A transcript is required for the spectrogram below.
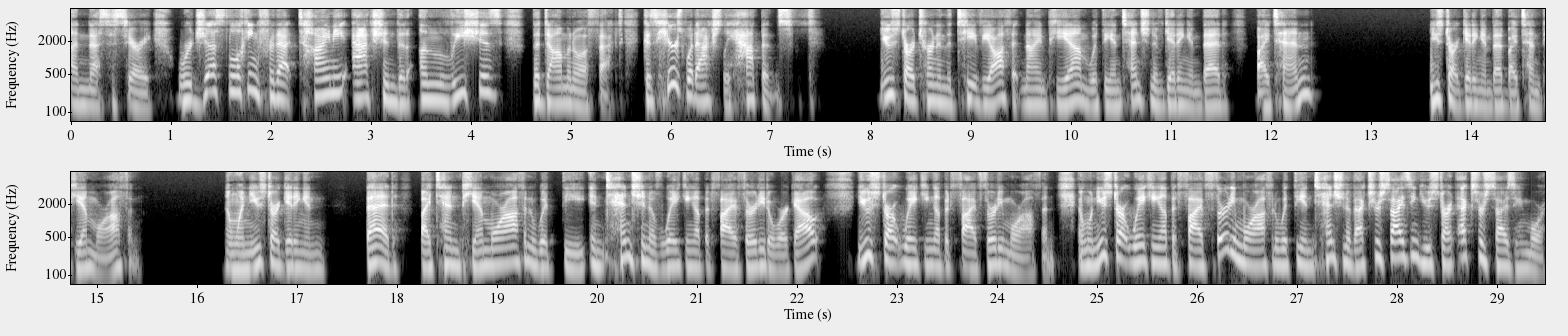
unnecessary. We're just looking for that tiny action that unleashes the domino effect. Because here's what actually happens you start turning the TV off at 9 p.m. with the intention of getting in bed by 10, you start getting in bed by 10 p.m. more often. And when you start getting in bed by 10 p.m. more often with the intention of waking up at 5:30 to work out, you start waking up at 5:30 more often. And when you start waking up at 5:30 more often with the intention of exercising, you start exercising more.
